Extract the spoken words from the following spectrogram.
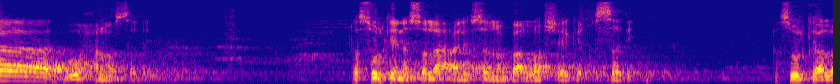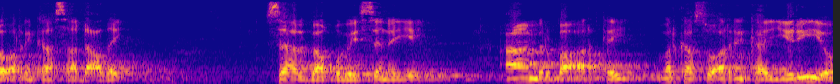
Aad buu u xanuunsaday. Rasuulkeena sal allahu alay wasalam baa loo sheegay qisadii rasuulkii allow arrinkaasaa dhacday. Sahal baa qubaysanayey caamir baa arkay. Markaasuu arrinkaa yidhiyo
